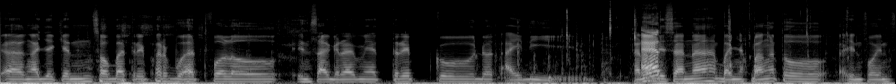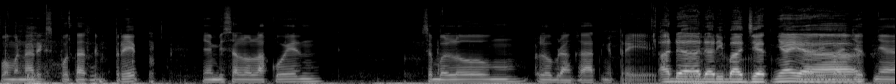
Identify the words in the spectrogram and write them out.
eh, ngajakin sobat tripper buat follow Instagramnya tripku.id. Karena At- di sana banyak banget tuh info-info menarik seputar trip yang bisa lo lakuin sebelum lo berangkat ngetrip. Ada dari budgetnya ya. Dari budgetnya,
